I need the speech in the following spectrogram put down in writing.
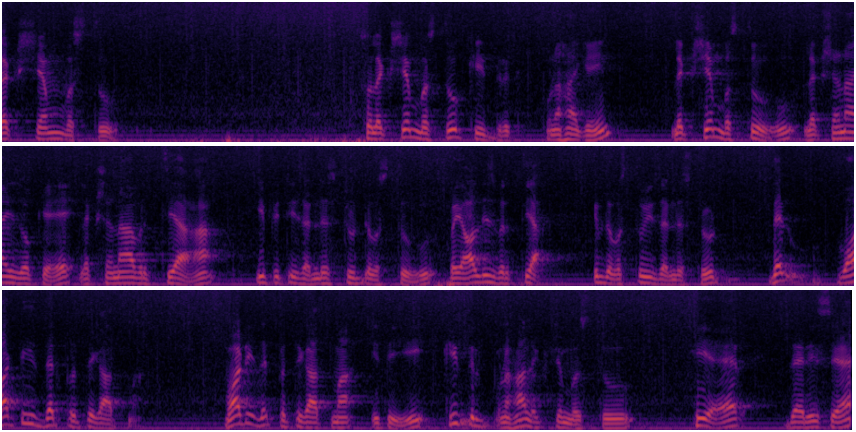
लक्ष्यम वस्तु। सो लक्ष्यम वस्तु कीदृक् पुनः अगेन लक्ष्यम वस्तु, लक्षण इज़ ओके लक्षणावृत्या if it is understood the वस्तु बै ऑल दिस वृत्या इफ़ द वस्तु is understood then what is that प्रत्येगात्मा? व्हाट इज़ दट प्रत्येगात्मा इति पुनः लक्ष्यम वस्तु। Here there is a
